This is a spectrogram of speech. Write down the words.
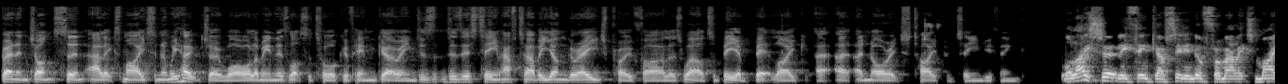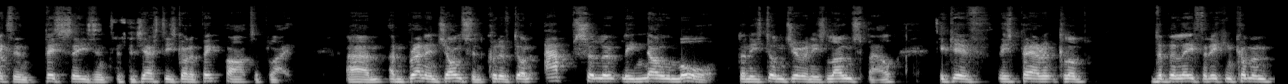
Brennan Johnson, Alex Mighten, and we hope Joe Worrall. I mean, there's lots of talk of him going. Does does this team have to have a younger age profile as well to be a bit like a, a Norwich type of team? Do you think? Well, I certainly think I've seen enough from Alex Mighten this season to suggest he's got a big part to play. Um, and Brennan Johnson could have done absolutely no more than he's done during his loan spell to give his parent club the belief that he can come and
